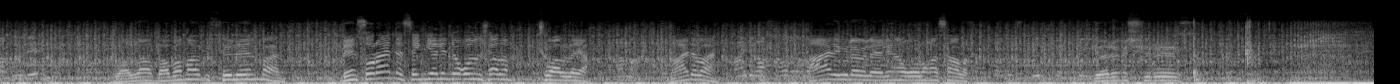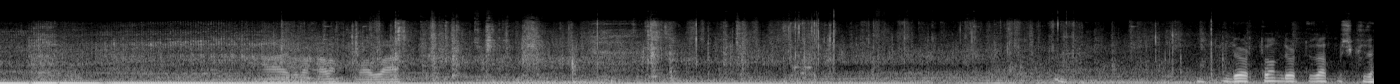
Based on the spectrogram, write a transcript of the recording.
bakılı değil mi? Vallahi babama bir söyleyelim bari. Ben sorayım da sen gelince konuşalım çuvallıya. Tamam. Haydi bak. Haydi bakalım. Haydi güle güle eline koluna sağlık. Görüşürüz. Haydi bakalım. Vallahi. Dört ton 460 kilo.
